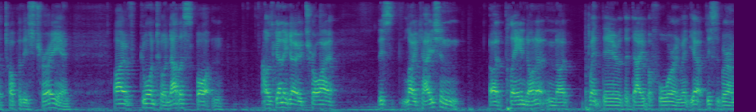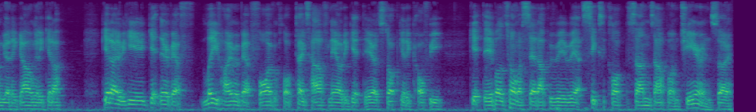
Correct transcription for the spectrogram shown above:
the top of this tree. And I've gone to another spot and I was going to go try this location. I'd planned on it and I went there the day before and went, yep, this is where I'm going to go. I'm going to get up, get over here, get there about, leave home about five o'clock. Takes half an hour to get there. I'd stop, get a coffee, get there. By the time I set up, it would be about six o'clock. The sun's up. I'm cheering. So,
